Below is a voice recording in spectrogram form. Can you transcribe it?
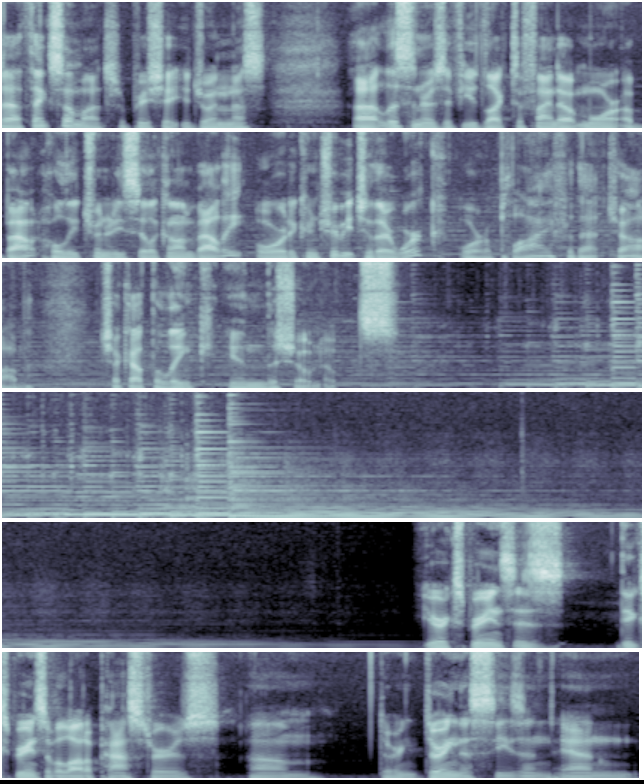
Yeah, thanks so much. Appreciate you joining us. Uh, listeners, if you'd like to find out more about Holy Trinity Silicon Valley or to contribute to their work or apply for that job, check out the link in the show notes. Your experience is the experience of a lot of pastors um, during during this season, and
